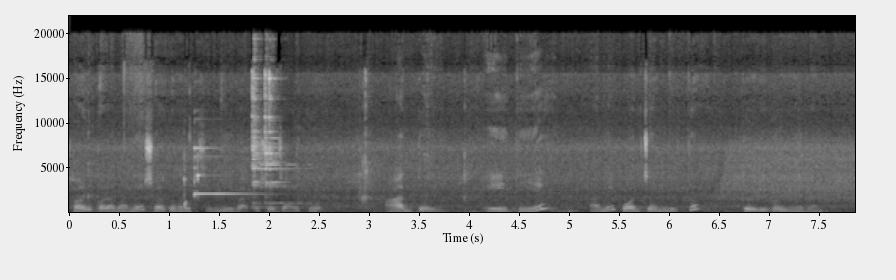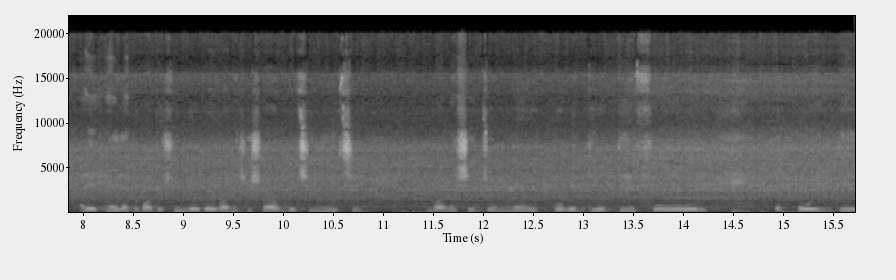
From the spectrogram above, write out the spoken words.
শর্করা মানে শর্করা মানে চিনি, বাতাসে, যাই হোক, আর দই। এই দিয়ে আমি পঞ্চামৃত তৈরি করে নিলাম। আর এখানে দেখো কত সুন্দর করে গণেশের সব গুছিয়ে নিয়েছি। গণেশের জন্য হলুদ ধুতি, ফুল পৈতে,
